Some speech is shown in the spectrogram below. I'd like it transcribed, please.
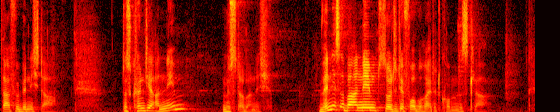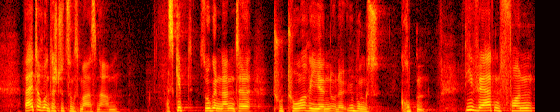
Dafür bin ich da. Das könnt ihr annehmen, müsst aber nicht. Wenn ihr es aber annehmt, solltet ihr vorbereitet kommen, das ist klar. Weitere Unterstützungsmaßnahmen. Es gibt sogenannte Tutorien oder Übungsgruppen. Die werden von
